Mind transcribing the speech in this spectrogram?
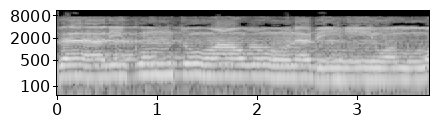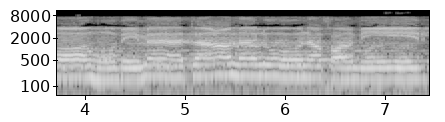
ذلكم توعظون به والله بما تعملون خبير.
